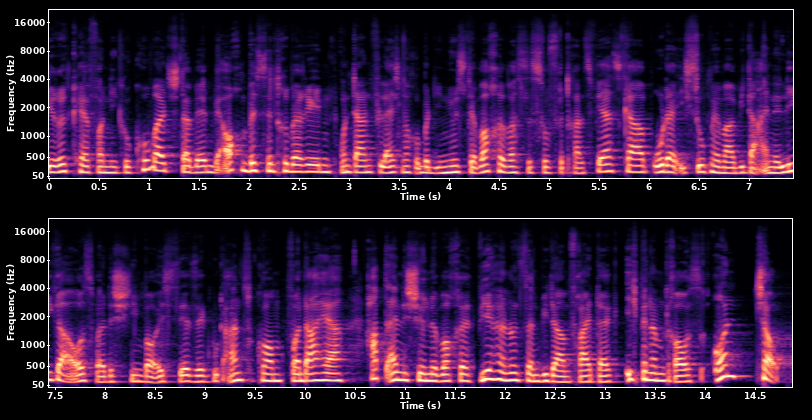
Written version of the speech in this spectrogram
Die Rückkehr von Nico Kovac, da werden wir auch ein bisschen drüber reden und dann vielleicht noch über die News der Woche, was es so für Transfers gab. Oder ich suche mir mal wieder eine Liga aus, weil das schien bei euch sehr, sehr gut anzukommen. Von daher, habt eine schöne Woche. Wir hören uns dann wieder am Freitag. Ich bin am Draus und ciao.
